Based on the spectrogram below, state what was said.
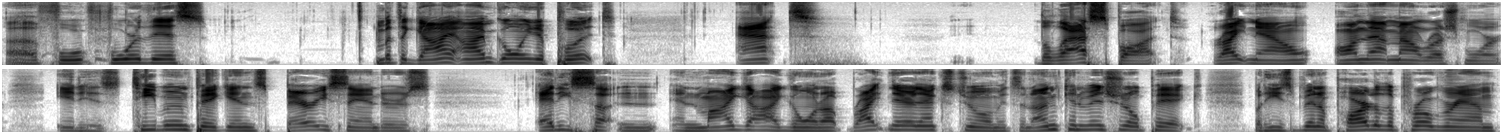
uh, for for this. But the guy I'm going to put at the last spot right now on that Mount Rushmore it is T Boone Pickens, Barry Sanders, Eddie Sutton, and my guy going up right there next to him. It's an unconventional pick, but he's been a part of the program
